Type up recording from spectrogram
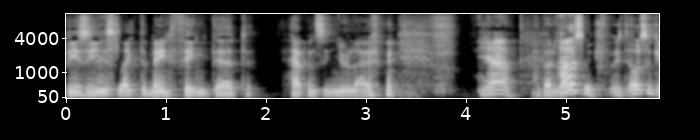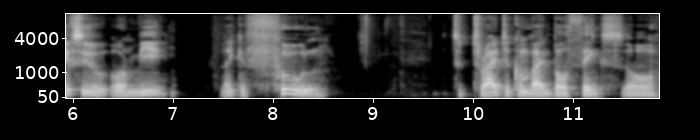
busy is like the main thing that happens in your life. yeah, but it also it also gives you or me like a fool to try to combine both things. So,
